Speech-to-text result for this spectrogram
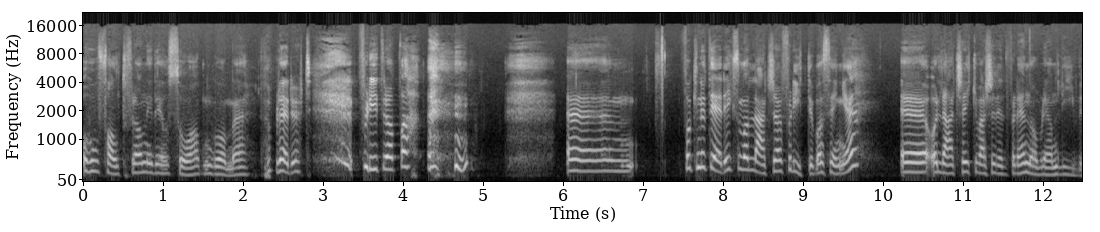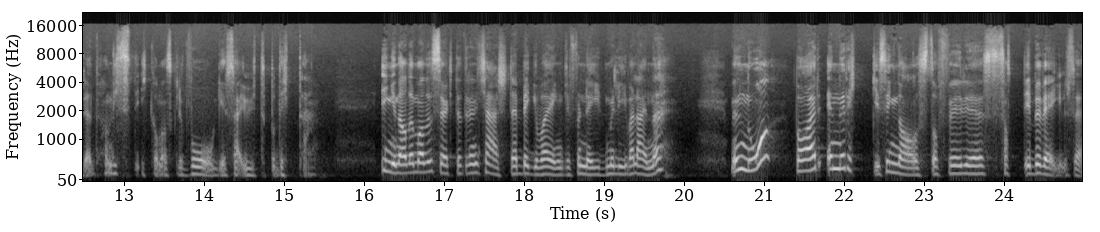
Og hun falt for han idet hun så at den gå med Nå ble rørt. Flytrappa. eh, for Knut Erik, som hadde lært seg å flyte i bassenget, eh, og lært seg ikke være så redd for det, nå ble han livredd. Han visste ikke om han skulle våge seg ut på dette. Ingen av dem hadde søkt etter en kjæreste. Begge var egentlig fornøyd med livet alene. Men nå var en rekke signalstoffer eh, satt i bevegelse.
